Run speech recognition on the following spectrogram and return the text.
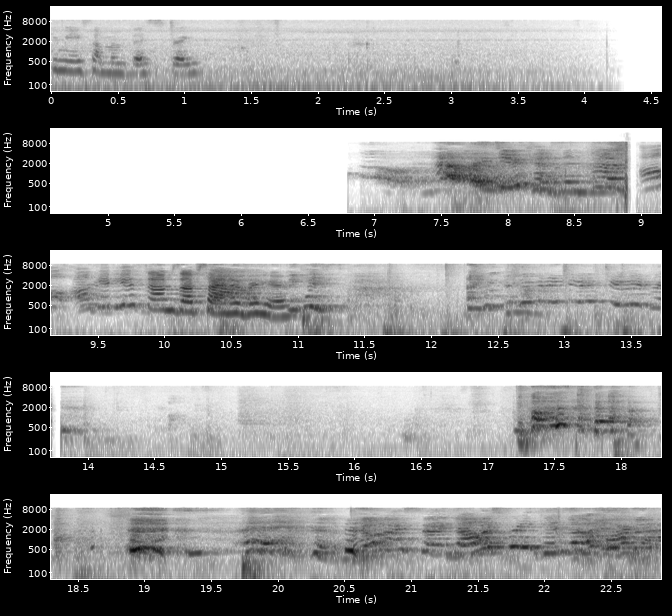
Give me some of this drink. Oh, dear cousin. Um, I'll, I'll give you a thumbs up sign over here. because I'm going to Don't I say That was pretty good so far, guys.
